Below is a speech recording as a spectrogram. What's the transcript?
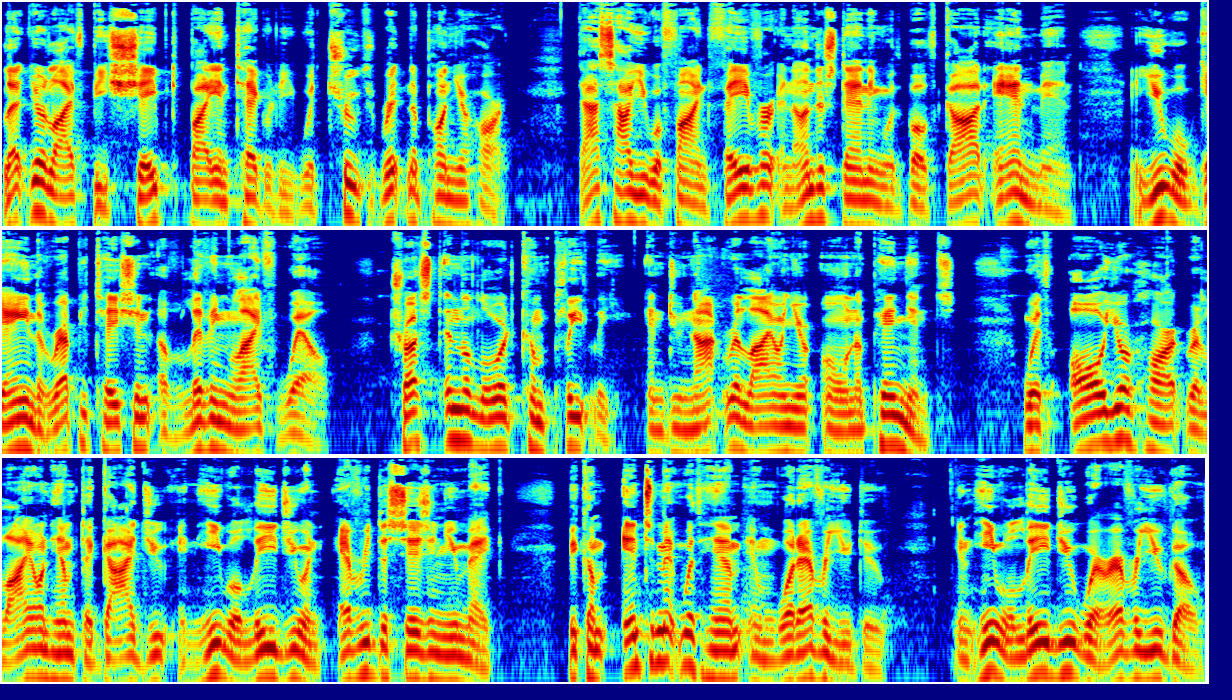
Let your life be shaped by integrity with truth written upon your heart. That's how you will find favor and understanding with both God and men, and you will gain the reputation of living life well. Trust in the Lord completely and do not rely on your own opinions. With all your heart, rely on Him to guide you and He will lead you in every decision you make. Become intimate with Him in whatever you do, and He will lead you wherever you go.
